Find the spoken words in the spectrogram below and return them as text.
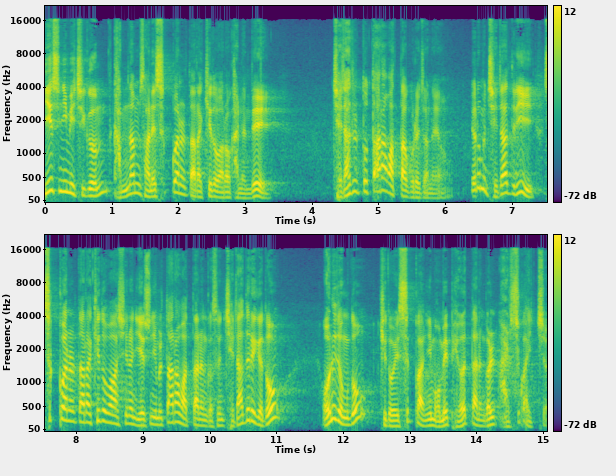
예수님이 지금 감남산의 습관을 따라 기도하러 가는데 제자들도 따라왔다고 그러잖아요. 여러분 제자들이 습관을 따라 기도하시는 예수님을 따라왔다는 것은 제자들에게도 어느 정도 기도의 습관이 몸에 배었다는 걸 알 수가 있죠.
